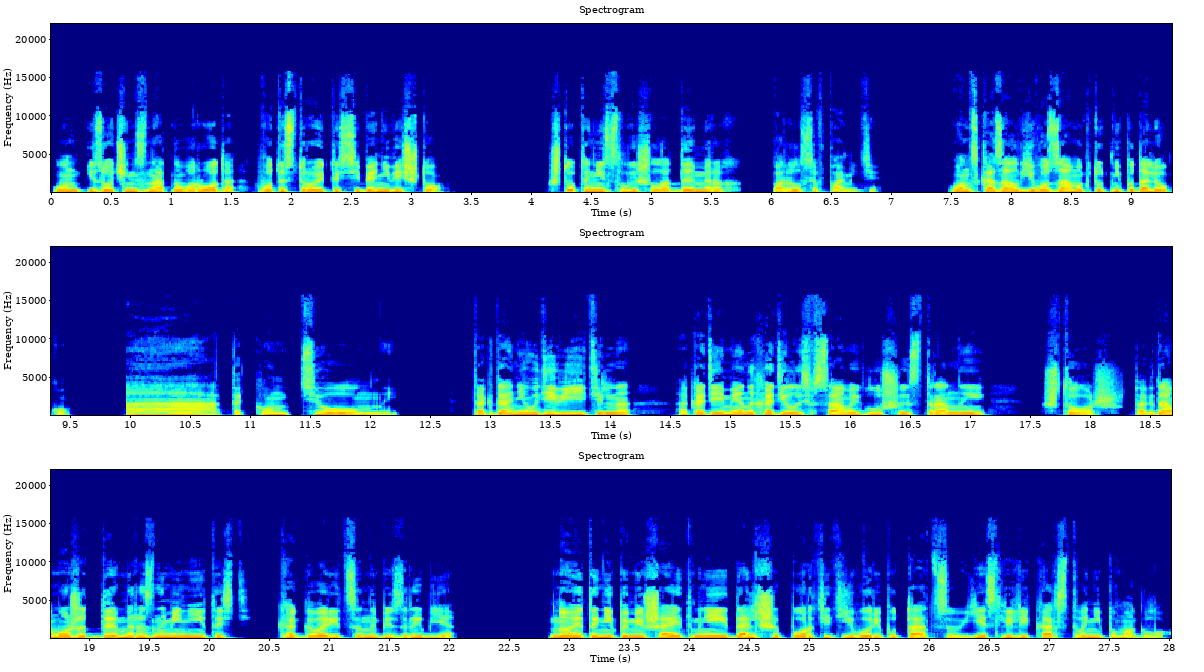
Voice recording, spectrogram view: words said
Он из очень знатного рода, вот и строит из себя не весь что». Что-то не слышал о Деммерах, порылся в памяти. Он сказал, его замок тут неподалеку. А, так он темный. Тогда неудивительно. Академия находилась в самой глуши страны. Что ж, тогда, может, Демер знаменитость, как говорится, на безрыбье? Но это не помешает мне и дальше портить его репутацию, если лекарство не помогло.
